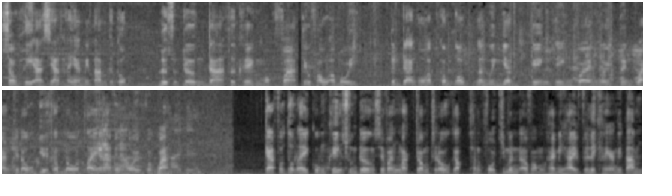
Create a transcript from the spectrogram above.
Sau khi ASEAN 2018 kết thúc, Lưu Xuân Trường đã thực hiện một pha tiểu phẫu ở mũi. Tình trạng hô hấp không tốt là nguyên nhân khiến tiền vệ người Tuyên Quang thi đấu dưới phong độ tại Á vận hội vừa qua. Ca phẫu thuật này cũng khiến Xuân Trường sẽ vắng mặt trong trận đấu gặp Thành phố Hồ Chí Minh ở vòng 22 V-League 2018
